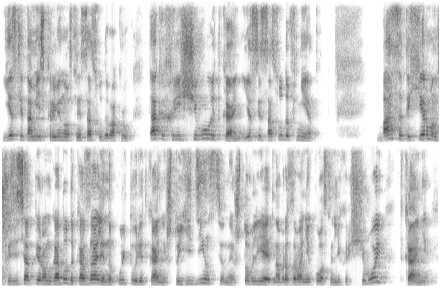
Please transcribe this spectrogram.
если там есть кровеносные сосуды вокруг, так и хрящевую ткань, если сосудов нет. Бассет и Херман в 1961 году доказали на культуре ткани, что единственное, что влияет на образование костной или хрящевой ткани,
